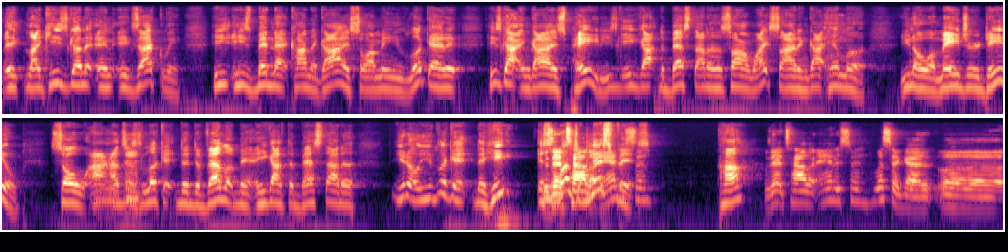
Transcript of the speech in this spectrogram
It- like he's gonna and exactly he he's been that kind of guy. So I mean, you look at it, he's gotten guys paid. He's he got the best out of Hassan Whiteside and got him a you know a major deal. So I, I just look at the development. He got the best out of you know. You look at the Heat. It's Was a that bunch Tyler of misfits, Anderson? huh? Was that Tyler Anderson? What's that guy? Uh,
